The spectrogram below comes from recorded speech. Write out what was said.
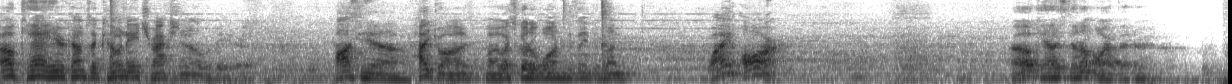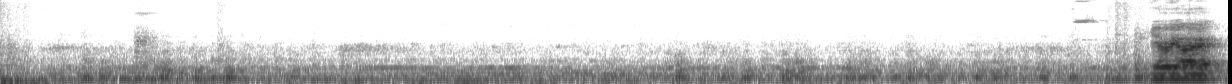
Okay, here comes a Kone traction elevator. Bosnia hydraulic. Well, let's go to one. This ain't the one. Why R? Okay, let's go to R better. Here we are,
